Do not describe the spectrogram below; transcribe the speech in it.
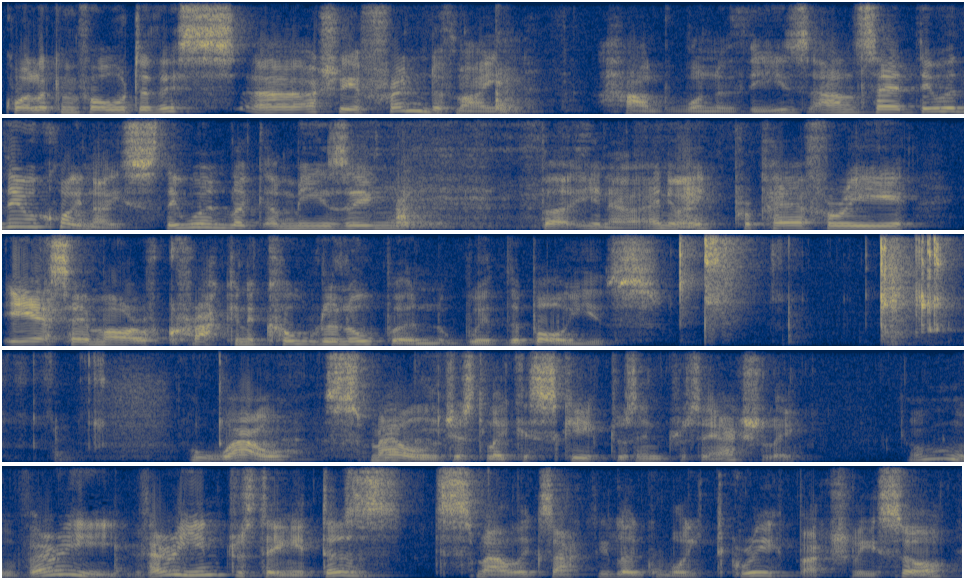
Quite looking forward to this. Uh, actually, a friend of mine had one of these and said they were they were quite nice. They weren't like amazing, but you know. Anyway, prepare for a ASMR of cracking a cold and open with the boys. Oh, wow, smell just like escaped was interesting actually. Oh, very, very interesting. It does smell exactly like white grape actually. So,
